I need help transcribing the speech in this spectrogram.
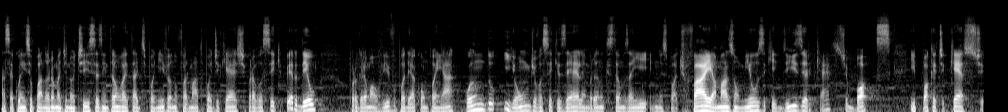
Na sequência, o panorama de notícias então vai estar disponível no formato podcast para você que perdeu programa ao vivo, poder acompanhar quando e onde você quiser. Lembrando que estamos aí no Spotify, Amazon Music, Deezer, Castbox e Pocket Cast.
